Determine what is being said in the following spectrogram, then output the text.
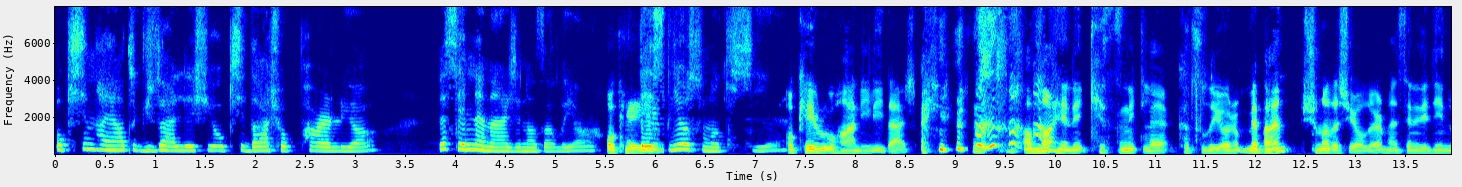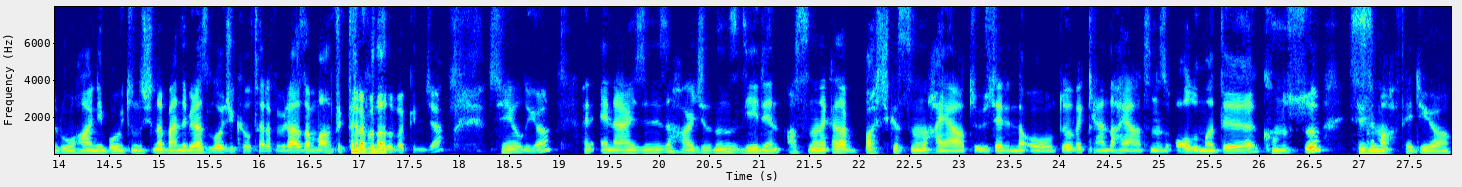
o kişinin hayatı güzelleşiyor, o kişi daha çok parlıyor ve senin enerjin azalıyor. Okey. Besliyorsun o kişiyi. Okey ruhani lider. Ama yani kesinlikle katılıyorum ve ben şuna da şey oluyorum. Hani senin dediğin ruhani boyutun dışında ben de biraz logical tarafı, biraz da mantık tarafına da bakınca şey oluyor. Hani enerjinizi harcadığınız yerin aslında ne kadar başkasının hayatı üzerinde olduğu ve kendi hayatınız olmadığı konusu sizi mahvediyor.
